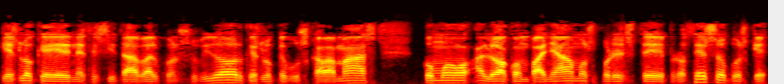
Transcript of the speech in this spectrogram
qué es lo que necesitaba el consumidor, qué es lo que buscaba más, cómo lo acompañábamos por este proceso, pues que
